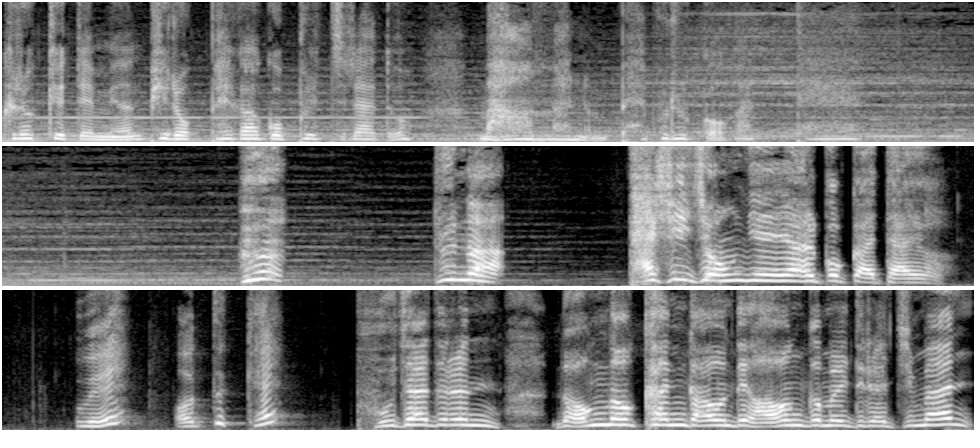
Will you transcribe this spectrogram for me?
그렇게 되면 비록 배가 고플지라도 마음만은 배부를 것 같아. 누나, 다시 정리해야 할 것 같아요. 왜? 어떻게? 부자들은 넉넉한 가운데 헌금을 드렸지만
